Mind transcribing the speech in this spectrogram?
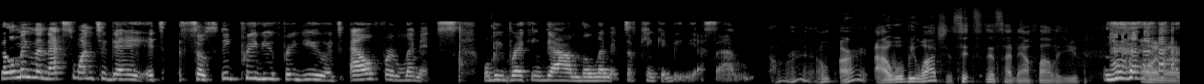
filming the next one today. It's so sneak preview for you. It's L for limits. We'll be breaking down the limits of kink and BDSM. All right, I'm, all right. I will be watching since, since I now follow you on uh,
